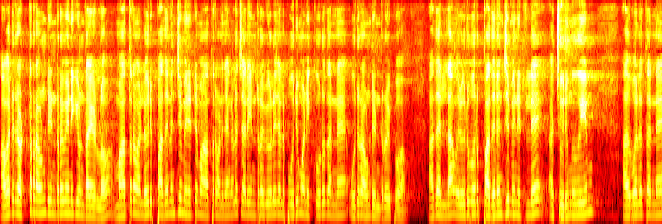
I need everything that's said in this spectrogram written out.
അവരുടെ ഒറ്റ റൗണ്ട് ഇന്റർവ്യൂ എനിക്ക് ഉണ്ടായുള്ളൂ. മാത്രമല്ല ഒരു പതിനഞ്ച് മിനിറ്റ് മാത്രമാണ്. ഞങ്ങൾ ചില ഇന്റർവ്യൂകൾ ചിലപ്പോൾ ഒരു മണിക്കൂർ തന്നെ ഒരു റൗണ്ട് ഇന്റർവ്യൂ പോകാം അതെല്ലാം ഒരു ഒരു പതിനഞ്ച് മിനിറ്റിൽ ചുരുങ്ങുകയും അതുപോലെ തന്നെ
